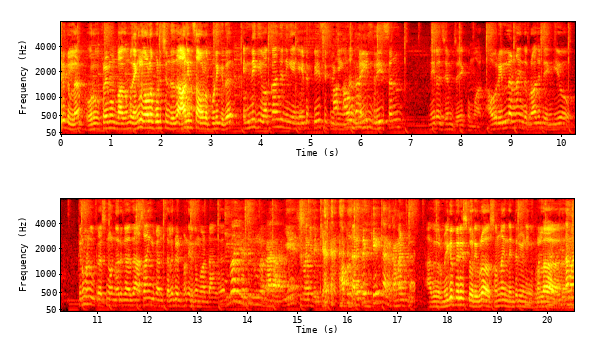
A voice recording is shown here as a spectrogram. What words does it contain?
இருக்குல்ல? ஒரு ஃப்ரேமும் பார்க்கும்போது எங்களுக்கு அவ்வளோ பிடிச்சிருந்தது ஆடியன்ஸ் அவ்வளோ பிடிக்குது. இன்னைக்கு உட்காந்து நீங்க எங்ககிட்ட பேசிட்டு இருக்கீங்கன்னா main reason Neeraj M Jayakumar. அவர் இல்லைன்னா இந்த ப்ராஜெக்ட் எங்கேயோ கிரிமினல் கிரஷ்னு ஒன்று இருக்காது அசாங்கி ஃபேன் செலிப்ரேட் பண்ணியிருக்க மாட்டாங்க சிவாங்கி வச்சிருக்கீங்களா வேற ஏன் சிவாங்கி வைக்க அப்படின்னு நிறைய பேர் கேட்டாங்க கமெண்ட்ல அது ஒரு மிகப்பெரிய ஸ்டோரி ப்ரோ சொன்ன இந்த இன்டர்வியூ நீங்க ஃபுல்லா நம்ம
